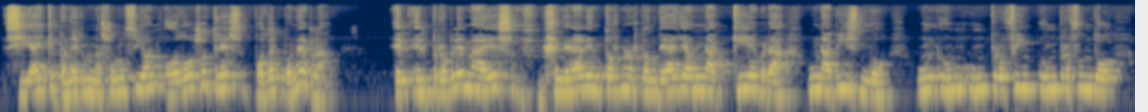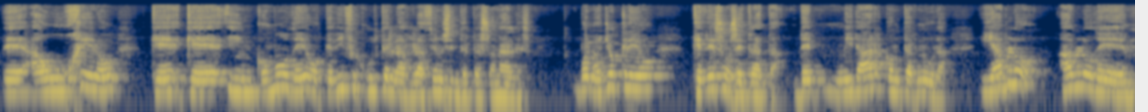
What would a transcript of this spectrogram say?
si hay que poner una solución o dos o tres, poder ponerla. El, problema es generar entornos donde haya una quiebra, un abismo, un, profundo eh, agujero que, incomode o que dificulte las relaciones interpersonales. Bueno, yo creo que de eso se trata, de mirar con ternura. Y hablo, hablo de,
